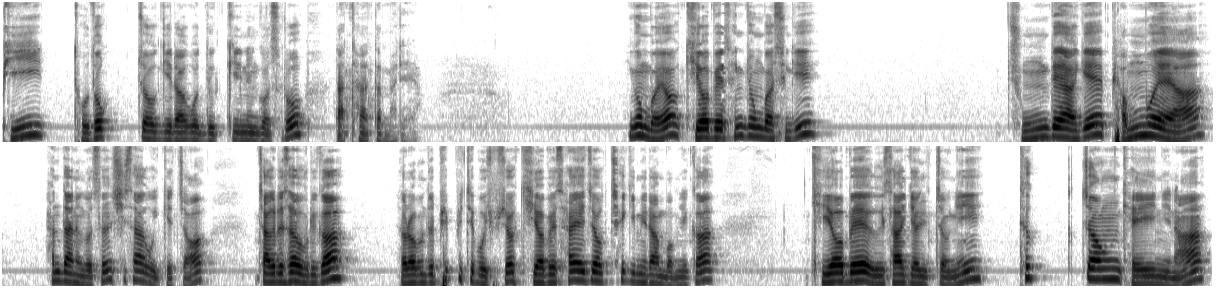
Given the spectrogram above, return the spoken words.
비도덕적이라고 느끼는 것으로 나타났단 말이에요. 이건 뭐예요? 기업의 생존 방식이 중대하게 변모해야 한다는 것을 시사하고 있겠죠. 자, 그래서 우리가 여러분들 PPT 보십시오. 기업의 사회적 책임이란 뭡니까? 기업의 의사결정이 특정 개인이나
